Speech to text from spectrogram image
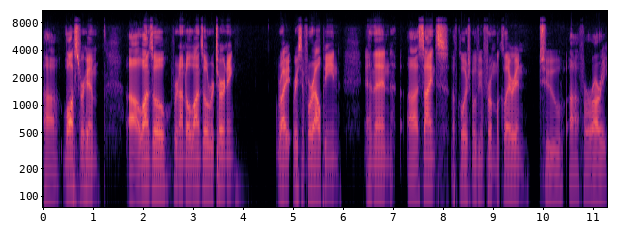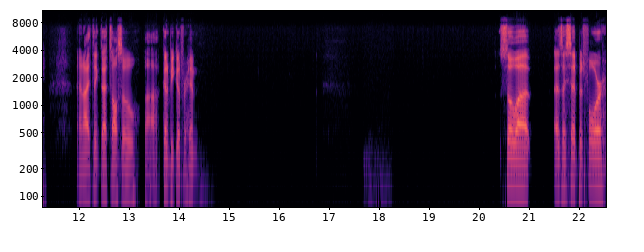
uh, loss for him. Uh, Alonso, Fernando Alonso returning, right, racing for Alpine, and then uh, of course, moving from McLaren to uh, Ferrari, and I think that's also uh, going to be good for him. So, uh, as I said before,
